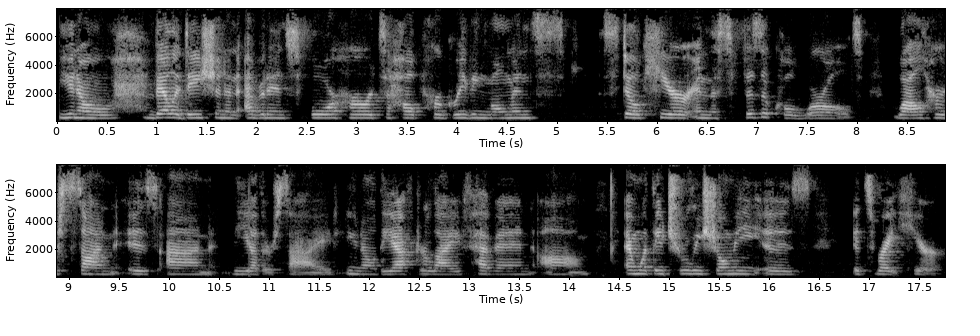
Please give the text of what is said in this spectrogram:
you know, validation and evidence for her to help her grieving moments still here in this physical world while her son is on the other side, you know, the afterlife, heaven. Um, and what they truly show me is it's right here,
